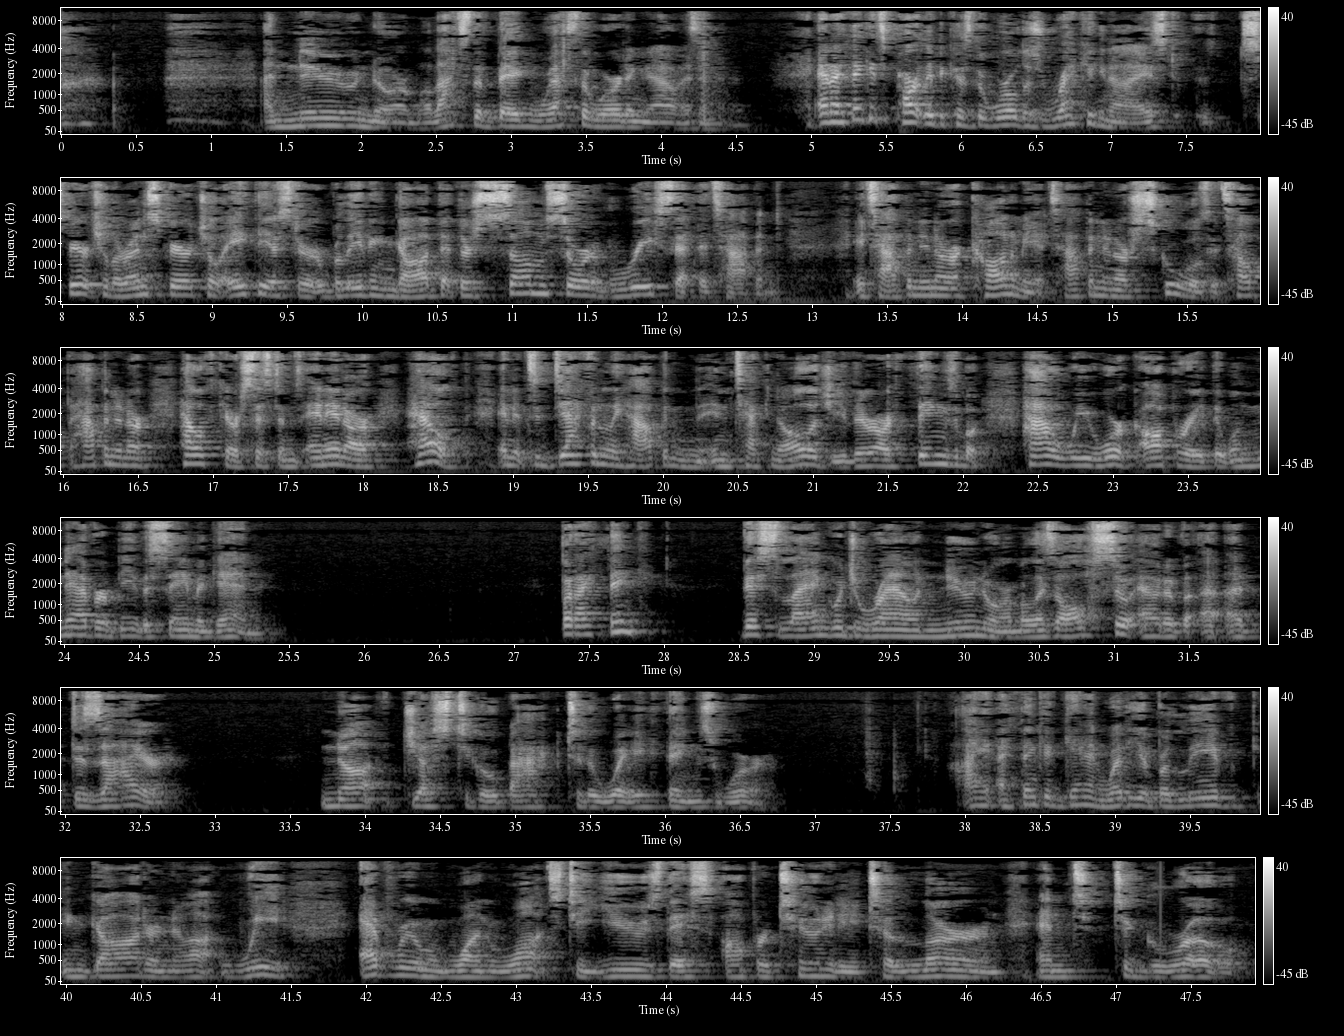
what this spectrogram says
a new normal. That's the big, that's the wording now, isn't it? And I think it's partly because the world has recognized, spiritual or unspiritual, atheist or believing in God, that there's some sort of reset that's happened. It's happened in our economy. It's happened in our schools. It's helped, happened in our healthcare systems and in our health. And it's definitely happened in technology. There are things about how we work, operate that will never be the same again. But I think this language around new normal is also out of a, a desire not just to go back to the way things were. I, I think again, whether you believe in God or not, we everyone wants to use this opportunity to learn and to grow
